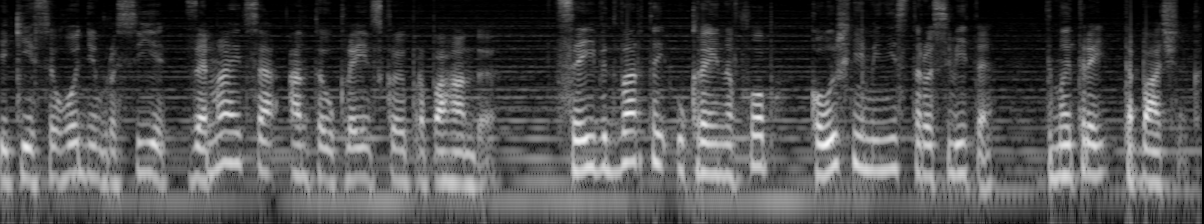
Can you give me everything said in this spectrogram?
який сьогодні в Росії займається антиукраїнською пропагандою. Цей відвертий українофоб, колишній міністр освіти Дмитрий Табачник.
